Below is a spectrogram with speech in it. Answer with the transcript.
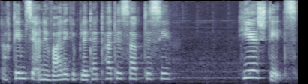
Nachdem sie eine Weile geblättert hatte, sagte sie Hier steht's.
